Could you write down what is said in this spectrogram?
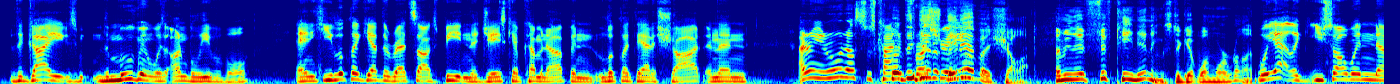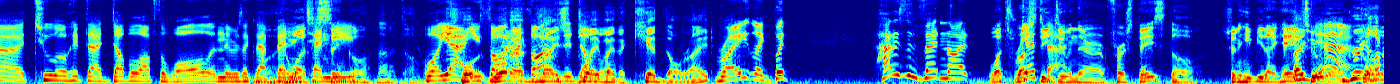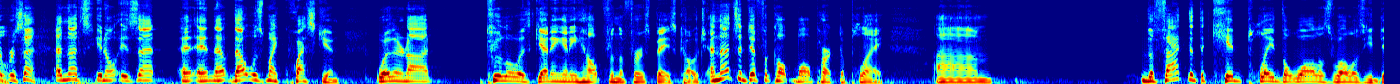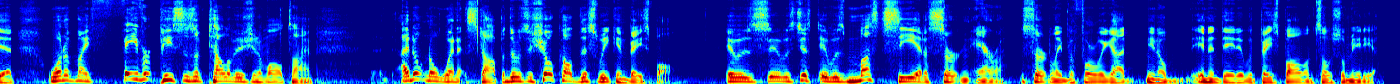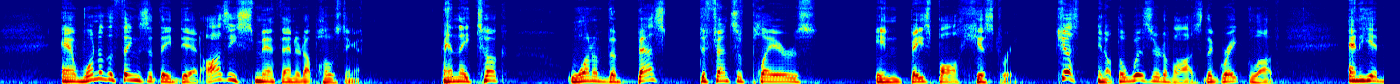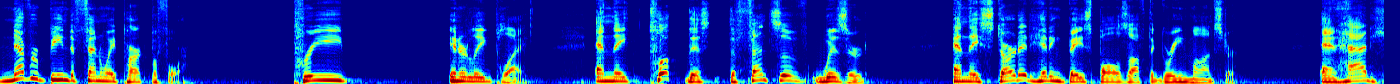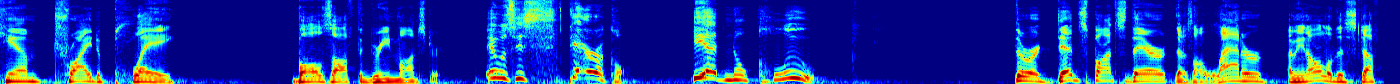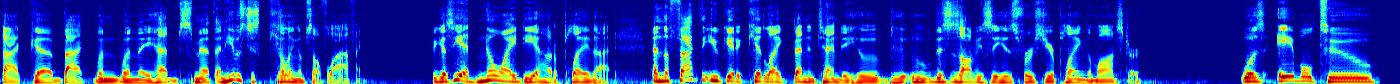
the guy, the movement was unbelievable, and he looked like he had the Red Sox beat, and the Jays kept coming up and looked like they had a shot, and then. I don't know. You know what else was kind but of they frustrating? Did, they'd have a shot. I mean, they have 15 innings to get one more run. Well, yeah, like you saw when uh, Tulo hit that double off the wall, and there was like that oh, Ben it was a single, not a double. Well, yeah, well, you thought what a I thought nice it was a double. play by the kid, though, right? Right, like, but how does the vet not? What's Rusty doing there on first base, though? Shouldn't he be like, hey, I Tulo, yeah. agree 100. percent And that's you know, is that and that that was my question whether or not Tulo is getting any help from the first base coach, and that's a difficult ballpark to play. Um, the fact that the kid played the wall as well as he did, one of my favorite pieces of television of all time. I don't know when it stopped, but there was a show called This Week in Baseball. It was it was just it was must see at a certain era, certainly before we got you know inundated with baseball and social media. And one of the things that they did, Ozzie Smith ended up hosting it. And they took one of the best defensive players in baseball history, just, you know, the Wizard of Oz, the great glove. And he had never been to Fenway Park before, pre interleague play. And they took this defensive wizard and they started hitting baseballs off the green monster and had him try to play balls off the green monster. It was hysterical. He had no clue. There are dead spots there. There's a ladder. I mean, all of this stuff back uh, back when when they had Smith, and he was just killing himself laughing because he had no idea how to play that. And the fact that you get a kid like Benintendi, who who this is obviously his first year playing the monster, was able to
